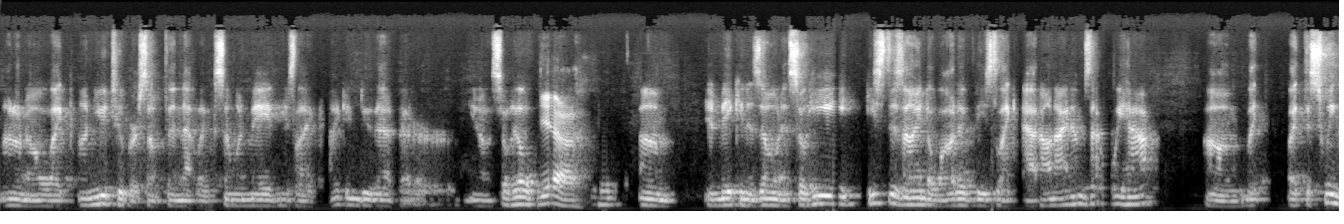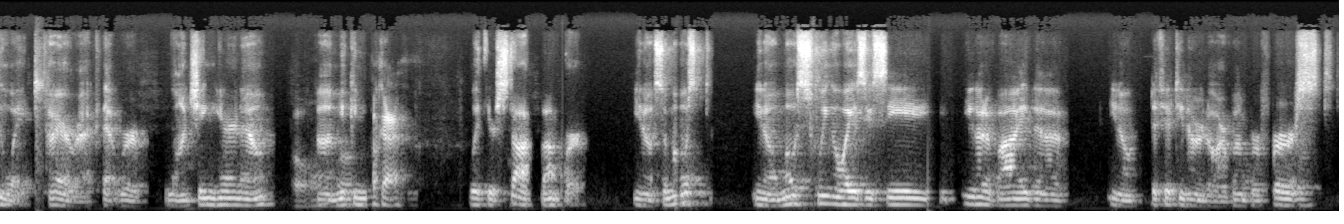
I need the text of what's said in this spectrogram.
I don't know, like on YouTube or something that like someone made. He's like, I can do that better, you know. So he'll yeah. Um, and making his own. And so he he's designed a lot of these like add-on items that we have, um, like like the swing away tire rack that we're launching here now. Oh, um, you can okay with your stock bumper. You know, so most you know most swing aways you see, you got to buy the you know the fifteen hundred dollar bumper first,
